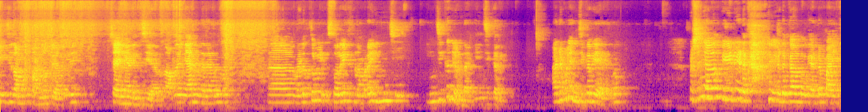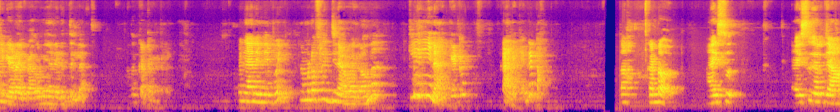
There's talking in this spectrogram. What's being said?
ഇഞ്ചി നമുക്ക് തന്നിട്ടില്ല. അത് ചൈനയുടെ ഇഞ്ചിയായിരുന്നു. അത് ഞാൻ ഇന്നലെ വെളുത്തുള്ളി സോറി നമ്മുടെ ഇഞ്ചി ഇഞ്ചിക്കറി ഉണ്ടാക്കി ഇഞ്ചിക്കറി. അടിപൊളി ഇഞ്ചിക്കറി ആയിരുന്നു. പക്ഷെ ഞാൻ വീഡിയോ എടുക്കാൻ എടുക്കാൻ നോക്കി. എന്റെ മൈക്ക് കേടായിപ്പോൾ അതുകൊണ്ട് ഞാൻ എടുത്തില്ല. അത് കട്ട അപ്പം ഞാൻ ഇനി പോയി നമ്മുടെ ഫ്രിഡ്ജിനകമല്ലോ ഒന്ന് ക്ലീൻ ആക്കിയിട്ട് കാണിക്കാം കേട്ടോ. കണ്ടോ? ഐസ്. ഐസ് കയറി ജാം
